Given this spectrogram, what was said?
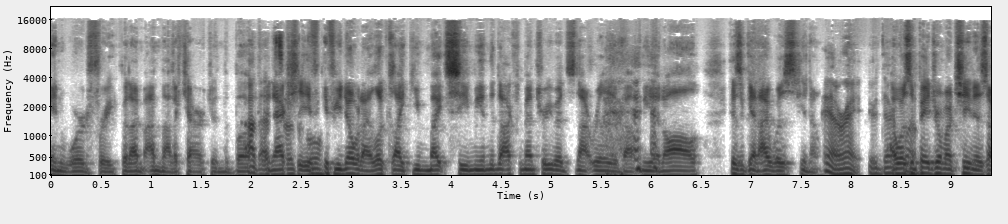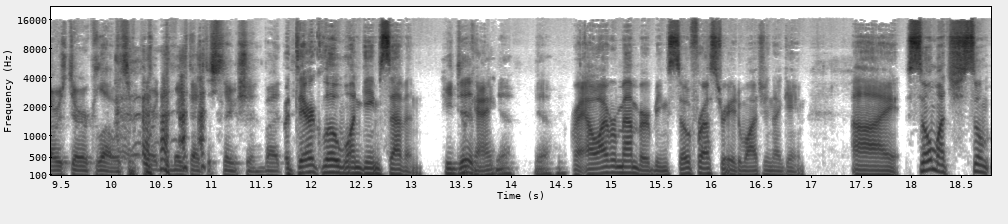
in Word Freak, but I'm I'm not a character in the book. Oh, and so actually, cool. if, if you know what I look like, you might see me in the documentary, but it's not really about me at all. Because again, I was you know Yeah, right. I wasn't Lowe. Pedro Martinez. I was Derek Lowe. It's important to make that distinction, but But Derek Lowe won game seven. he did. Okay. Yeah, yeah. Right. Oh, I remember being so frustrated watching that game. Uh, so much, so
